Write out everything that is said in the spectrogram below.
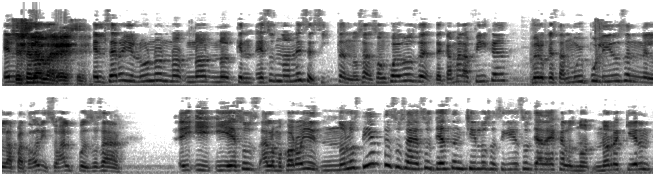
el, Sí se lo merece. el 0 y el 1, no, no, no, que esos no necesitan. O sea, son juegos de, de cámara fija, pero que están muy pulidos en el apartado visual. Pues, o sea, y, y, y esos, a lo mejor, oye, no los tientes. O sea, esos ya están chilos así, esos ya déjalos. No, no requieren.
